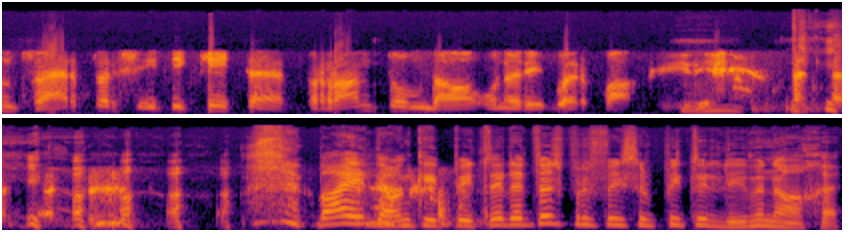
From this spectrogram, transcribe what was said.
ontwerpers etikette brand hom daar onder die oorpak hierdie. Baie dankie Pieter. Dit was professor Pieter Duvenage,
